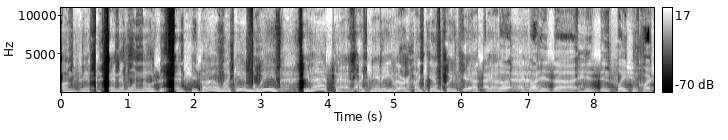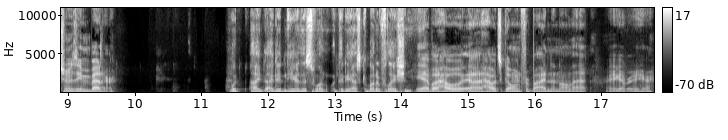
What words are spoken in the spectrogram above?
unfit, and everyone knows it. And she's, oh, I can't believe you'd ask that. I can't either. I can't believe he asked I that. thought I thought his uh, his inflation question was even better. what I, I didn't hear this one. What did he ask about inflation? Yeah, about how uh, how it's going for Biden and all that. Right, I got right here.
